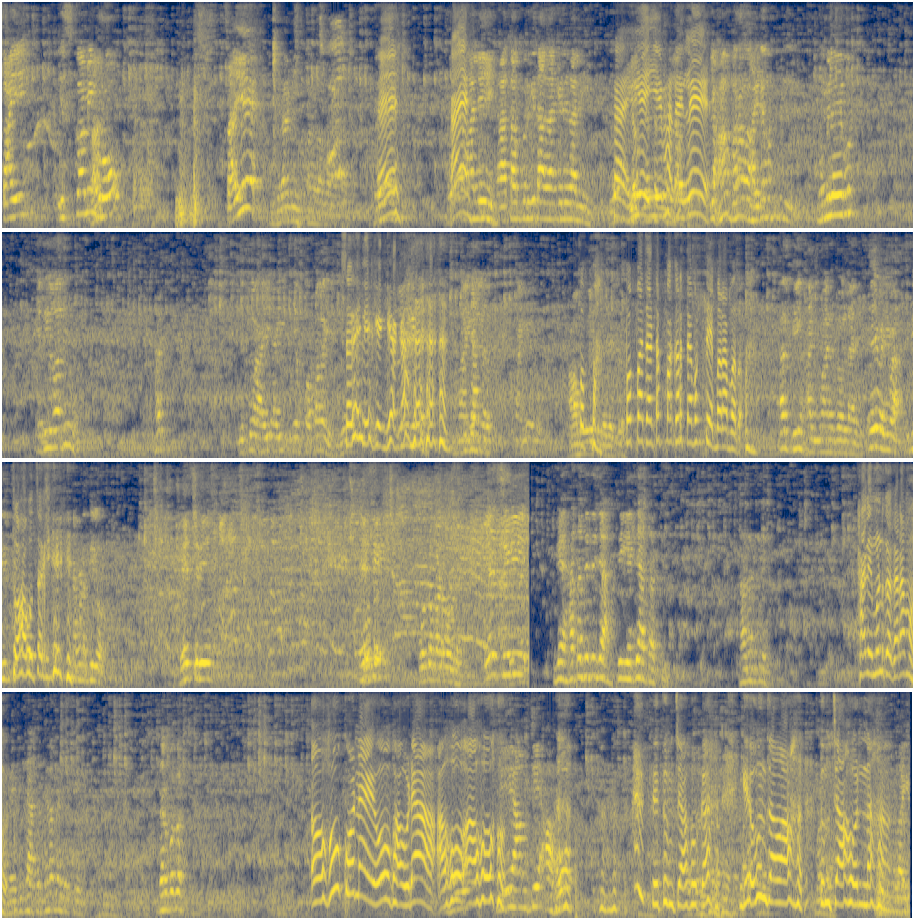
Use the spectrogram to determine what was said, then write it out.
Sai is coming bro Sai! ए, काय? आली. आता पूर्वी दादा केली झाली. काय? ये ये म्हणायले. हा बरोबर आयडिया मध्ये मम्मीला ये बोल. येते वा देऊ. तू आई आई पप्पा सगळ्यांनी एक एक घ्या का? पप्पा पप्पाचा टप्पा करता बघते बराबर. तो आऊचा घे. घे हातात येते जा. ती हातात हातात दे. खाली मुंडक करा मग. तिच्या हातात दे ना पहिले ते. धर पकड. अहो कोण आहे? ओ भावड्या. अहो अहो. हे आमचे आहो ते तुमच्या अहो का? घेऊन जावा. तुमच्या अहो ना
